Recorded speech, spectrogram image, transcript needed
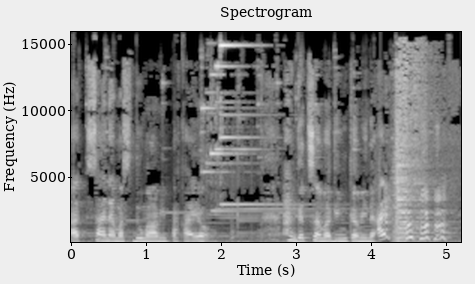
At sana mas dumami pa kayo. Hanggat sa maging kami na, ay!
